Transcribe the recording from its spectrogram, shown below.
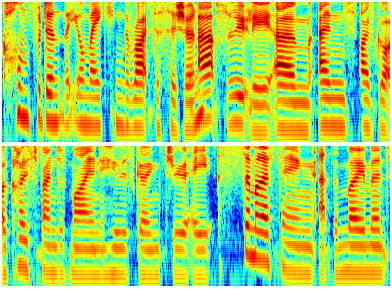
confident that you're making the right decision. Absolutely. Um, and I've got a close friend of mine who is going through a similar thing at the moment.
